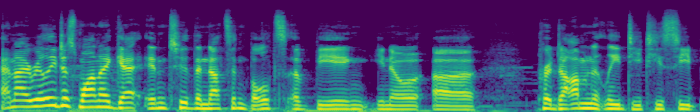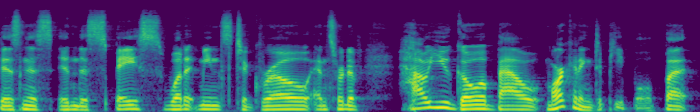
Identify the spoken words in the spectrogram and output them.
and I really just want to get into the nuts and bolts of being, you know, uh, predominantly DTC business in this space, what it means to grow, and sort of how you go about marketing to people. But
